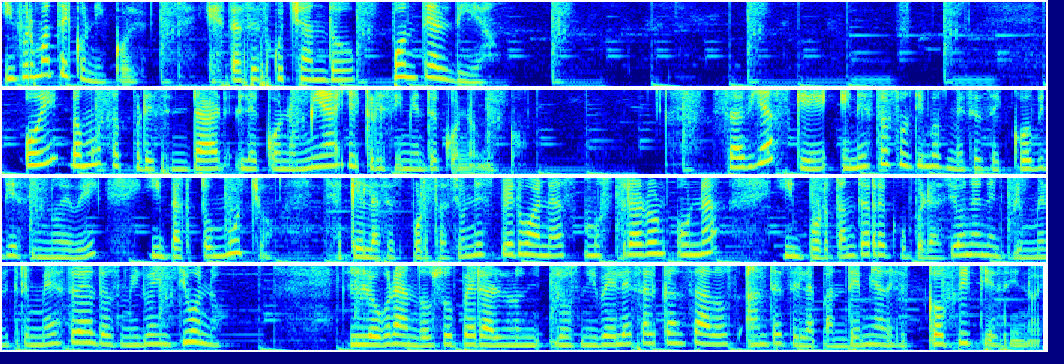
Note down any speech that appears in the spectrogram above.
Infórmate con Nicole. Estás escuchando Ponte al Día. Hoy vamos a presentar la economía y el crecimiento económico. ¿Sabías que en estos últimos meses de COVID-19 impactó mucho, ya que las exportaciones peruanas mostraron una importante recuperación en el primer trimestre del 2021, logrando superar los niveles alcanzados antes de la pandemia del COVID-19?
